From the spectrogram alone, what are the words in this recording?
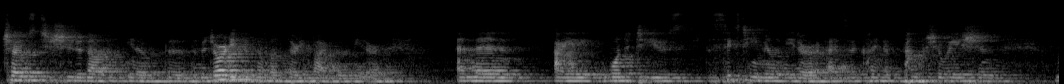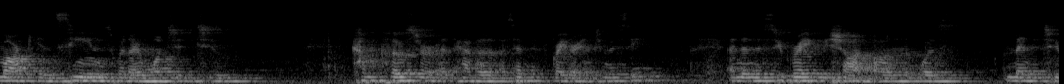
chose to shoot it on, you know, the, the majority of the film on 35 millimeter, and then I wanted to use the 16 millimeter as a kind of punctuation mark in scenes when I wanted to come closer and have a, a sense of greater intimacy. And then the Super 8 we shot on was meant to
